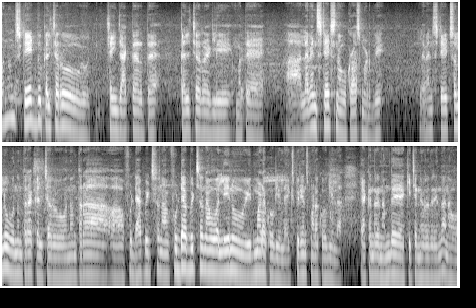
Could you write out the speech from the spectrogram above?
ಒಂದೊಂದು ಸ್ಟೇಟ್ದು ಕಲ್ಚರು ಚೇಂಜ್ ಆಗ್ತಾ ಇರುತ್ತೆ. ಕಲ್ಚರ್ ಆಗಲಿ ಮತ್ತು ಲೆವೆನ್ ಸ್ಟೇಟ್ಸ್ ನಾವು ಕ್ರಾಸ್ ಮಾಡಿದ್ವಿ. ಲೆವೆನ್ ಸ್ಟೇಟ್ಸಲ್ಲೂ ಒಂದೊಂದು ಥರ ಕಲ್ಚರು ಒಂದೊಂದು ಥರ ಫುಡ್ ಹ್ಯಾಬಿಟ್ಸ್ ನಾವು ಫುಡ್ ಹ್ಯಾಬಿಟ್ಸ್ ನಾವು ಅಲ್ಲೇನು ಇದು ಮಾಡೋಕ್ಕೆ ಹೋಗಲಿಲ್ಲ ಎಕ್ಸ್ಪೀರಿಯೆನ್ಸ್ ಮಾಡೋಕ್ಕೆ ಹೋಗಲಿಲ್ಲ. ಯಾಕಂದರೆ ನಮ್ಮದೇ ಕಿಚನ್ ಇರೋದ್ರಿಂದ ನಾವು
